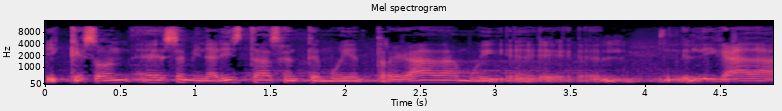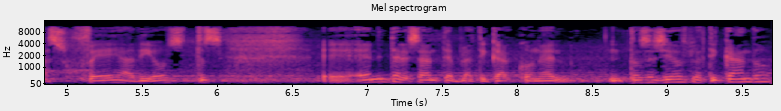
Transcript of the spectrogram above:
y que son eh, seminaristas, gente muy entregada, muy eh, eh, ligada a su fe, a Dios. Entonces era interesante platicar con él. Entonces íbamos platicando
